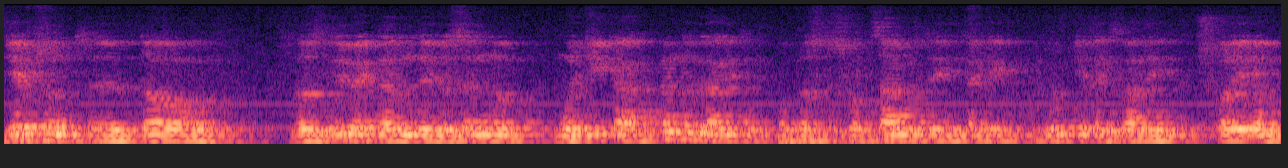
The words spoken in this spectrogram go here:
dziewcząt e, do rozgrywek na rundę wiosenną młodzika. Będą grali po prostu z chłopcami w tej takiej grupie tak zwanej szkoleniowej,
